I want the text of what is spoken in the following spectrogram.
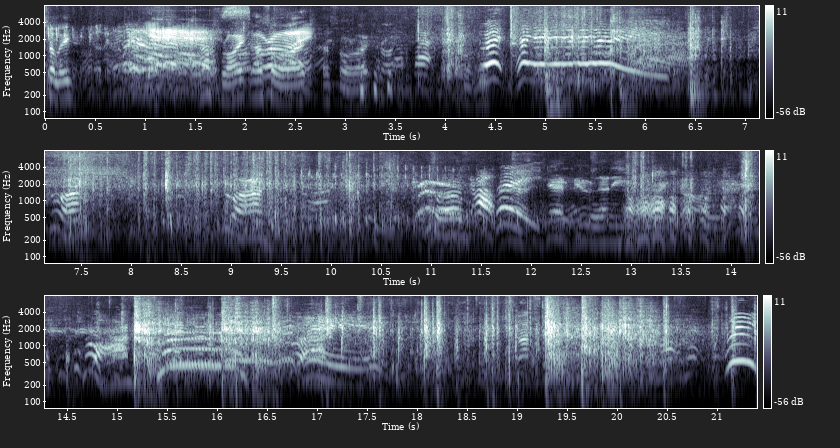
You silly. That's right, that's all right. That's all right. Good. Hey, hey, hey, hey, hey. Go on. Go on. Go on. Oh, hey. Go on. Hey. Whee.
